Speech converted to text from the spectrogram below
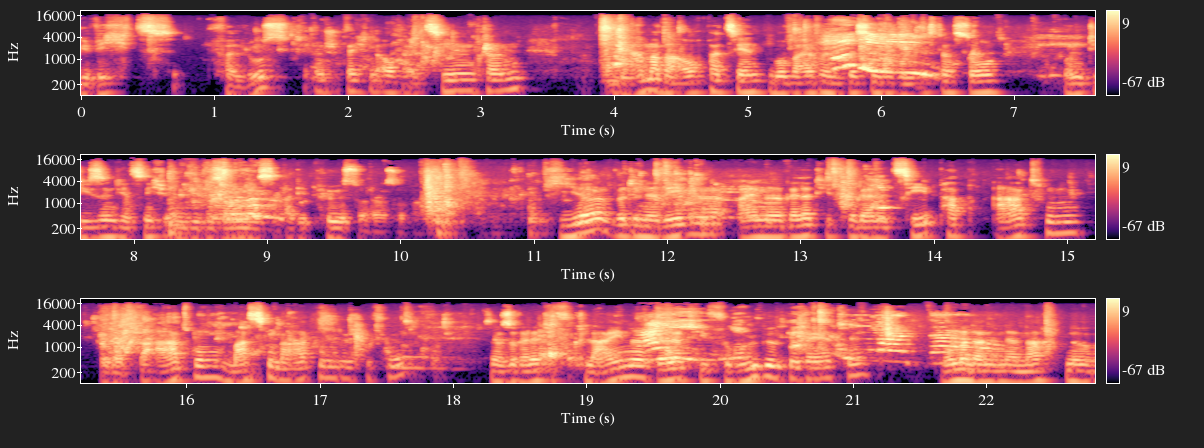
Gewichtsverlust entsprechend auch erzielen können. Wir haben aber auch Patienten, wo wir einfach nicht wissen, warum ist das so. Und die sind jetzt nicht irgendwie besonders adipös oder so. Hier wird in der Regel eine relativ moderne CPAP-Atmen oder Beatmung, Maskenbeatmung durchgeführt. Das sind also relativ kleine, relativ ruhige Geräte, wo man dann in der Nacht eine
